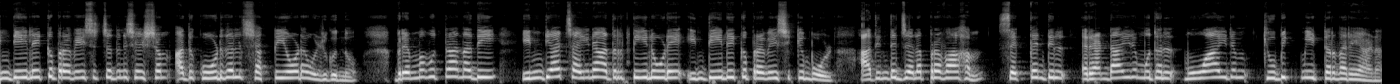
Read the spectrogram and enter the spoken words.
ഇന്ത്യയിലേക്ക് പ്രവേശിച്ചതിനു ശേഷം അത് കൂടുതൽ ശക്തിയോടെ ഒഴുകുന്നു. ബ്രഹ്മപുത്ര നദി ഇന്ത്യ ചൈന അതിർത്തിയിലൂടെ ഇന്ത്യയിലേക്ക് പ്രവേശിക്കുമ്പോൾ അതിന്റെ ജലപ്രവാഹം സെക്കൻഡിൽ രണ്ടായിരം മുതൽ മൂവായിരം ക്യൂബിക് മീറ്റർ വരെയാണ്.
